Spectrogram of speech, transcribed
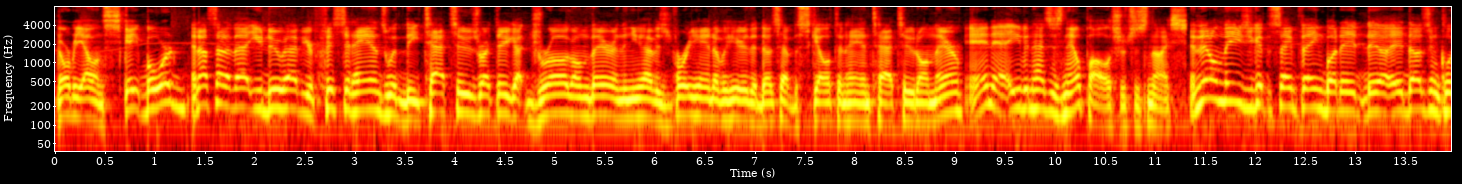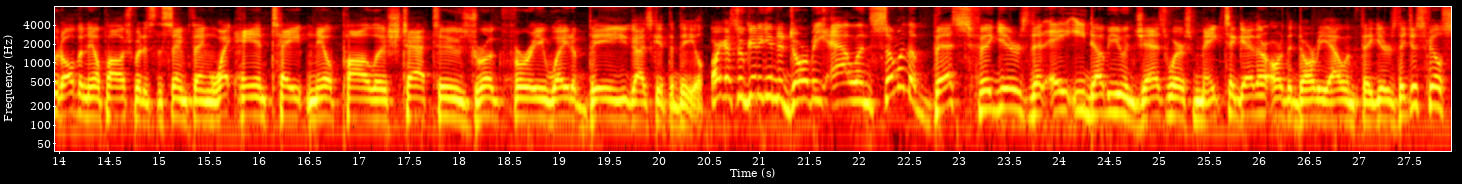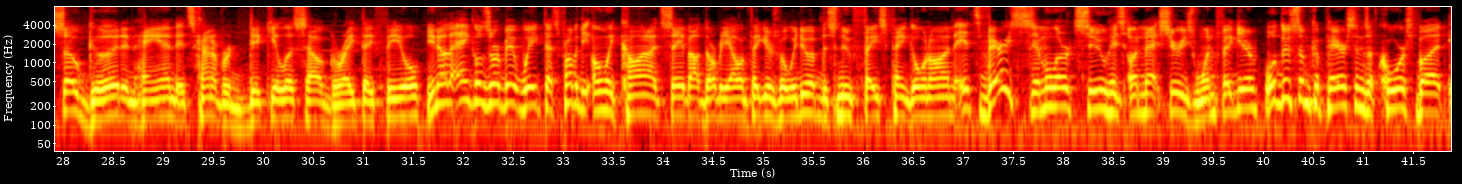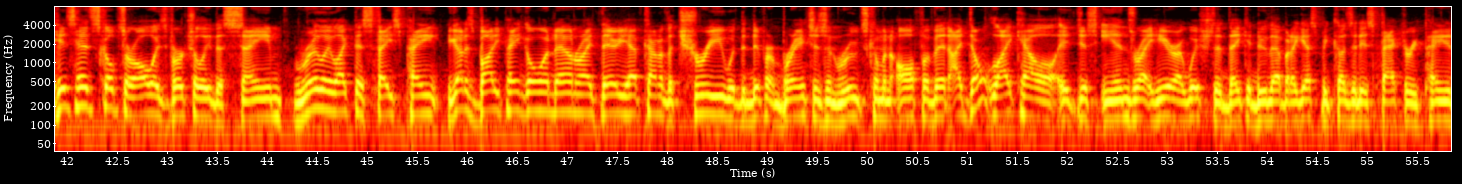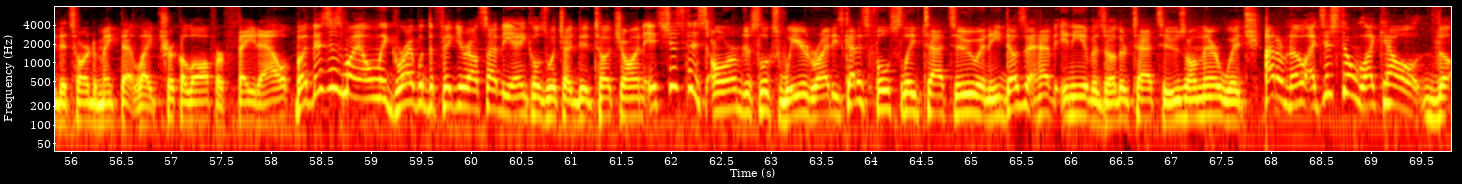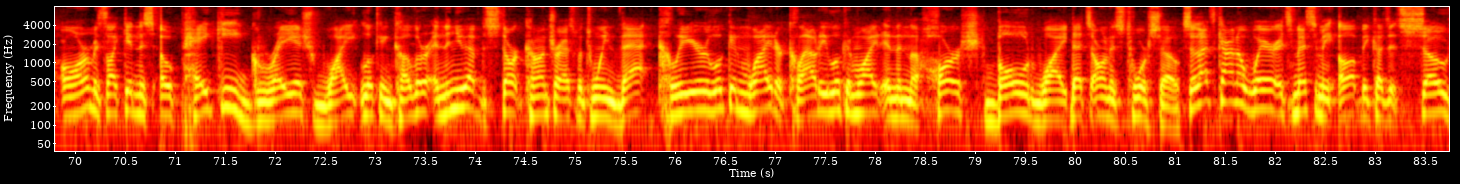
Darby Allin's skateboard. And outside of that, you do have your fisted hands with the tattoos right there. You got drug on there, and then you have his free hand over here that does have the skeleton hand tattooed on there. And it even has his nail polish, which is nice. And then on these, you get the same thing, but it, uh, it does include all the nail polish, but it's the same thing. White hand tape, nail polish, tattoos, drug-free, way to be. You guys get the deal. Alright guys, so getting into Darby Allin, some of the best figures that AEW and Jazwares make together are the Darby Allin figures. They just feel so good in hand. It's kind of ridiculous how great they feel. You know, the ankles are a bit weak. That's probably the only con I'd say about Darby Allin figures, but we do have this new face paint going on. It's very similar to his Unmatched Series 1 figure. We'll do some comparisons, of course, but his head sculpts are always virtually the same. Really like this face paint. You got his body paint going down right there. You have kind of the tree with the different branches and roots coming off of it. I don't like how it just ends right here. I wish that they could do that, but I guess because it is factory painted, it's hard to make that like trickle off or fade out. But this is my only gripe with the figure outside the ankles, which I did touch on. It's just this arm just looks weird, right? He's got his full sleeve tattoo, and he doesn't have any of his other tattoos on there, which, I don't know, I just don't like how the arm is like in this opaque grayish white looking color, and then you have the stark contrast between that clear looking white or cloudy looking white, and then the harsh, bold white that's on his torso. So that's kind of where it's messing me up because it's so,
